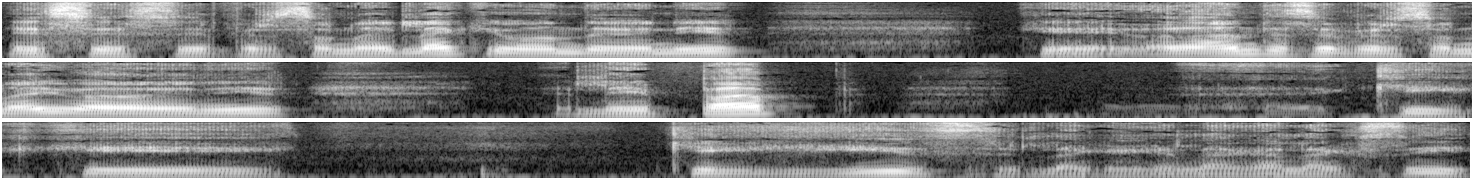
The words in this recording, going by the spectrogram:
Es ese personaje là que van a venir, que antes ese personaje va a venir le pap que, que, que es la, la galaxia.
